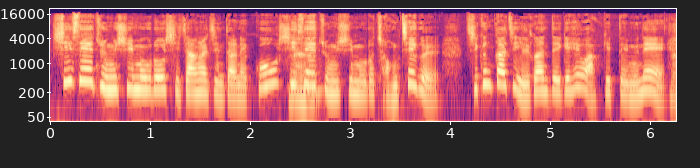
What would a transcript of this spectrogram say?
시세 중심으로 시장을 진단했고 시세 네. 중심으로 정책을 지금까지 일관되게 해왔기 때문에 네.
